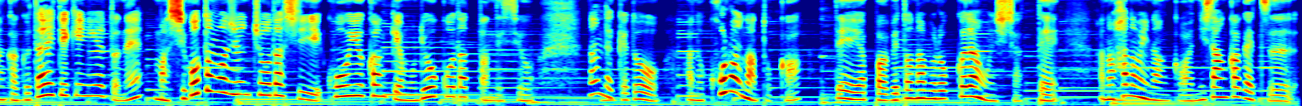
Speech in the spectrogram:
なんか具体的に言うとね、まあ、仕事も順調だし交友関係も良好だったんですよ。なんだけどあのコロナとかでやっぱベトナムロックダウンしちゃってあのハノイなんかは23ヶ月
